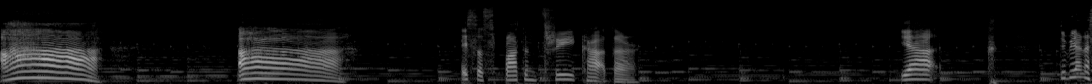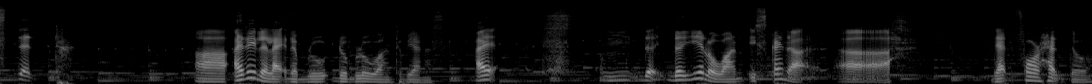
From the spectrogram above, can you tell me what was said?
Ah! Ah! It's a Splatoon 3 character. Yeah, to be honest, that uh, I really like the blue, the blue one. To be honest, I mm, the the yellow one is kinda uh, that forehead though.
